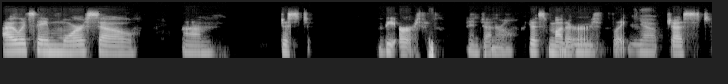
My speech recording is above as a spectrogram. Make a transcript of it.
I would say more so um, just the earth in general, just Mother Mm, Earth, like yeah, just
